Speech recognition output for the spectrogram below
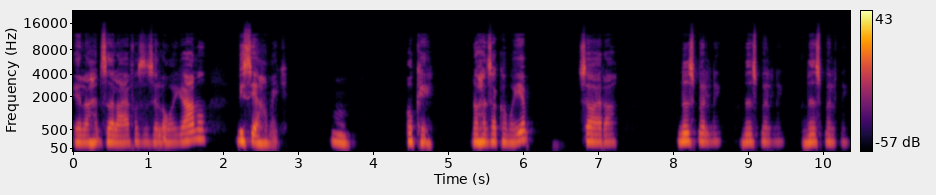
Eller han sidder og leger for sig selv over i hjørnet. Vi ser ham ikke. Mm. Okay. Når han så kommer hjem, så er der nedsmeltning nedsmeltning nedsmeltning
